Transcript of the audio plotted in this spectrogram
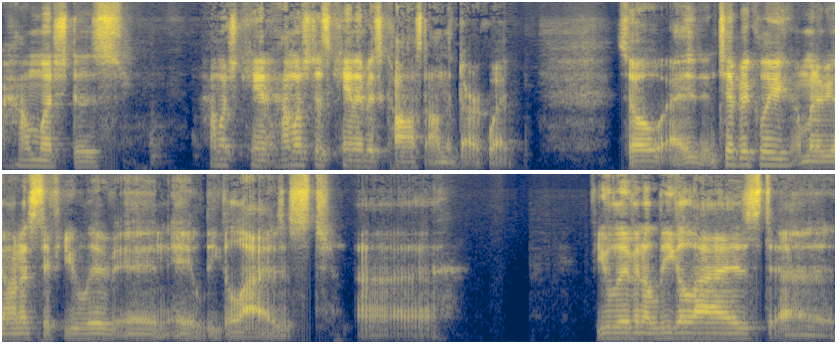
how much does how much can how much does cannabis cost on the dark web? So uh, typically, I'm going to be honest. If you live in a legalized uh, if you live in a legalized uh,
